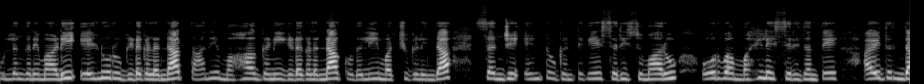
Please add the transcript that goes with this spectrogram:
ಉಲ್ಲಂಘನೆ ಮಾಡಿ ಏಳ್ನೂರು ಗಿಡಗಳನ್ನ ತಾನೇ ಮಹಾಗಣಿ ಗಿಡಗಳನ್ನ ಕೊಡಲಿ ಮಚ್ಚುಗಳಿಂದ ಸಂಜೆ ಎಂಟು ಗಂಟೆಗೆ ಸರಿಸುಮಾರು ಓರ್ವ ಮಹಿಳೆ ಸೇರಿದಂತೆ ಐದರಿಂದ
